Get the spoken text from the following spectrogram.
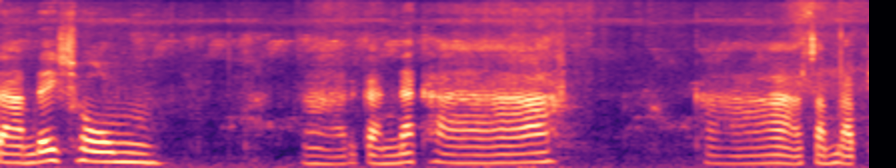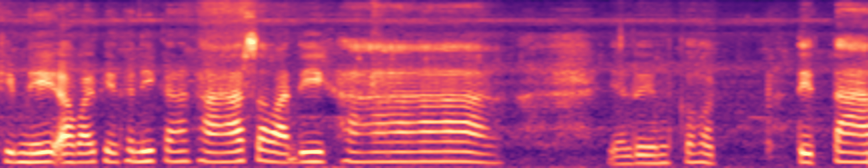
ตามได้ชม อ่ากันนะคะค่ะสำหรับคลิปนี้เอาไว้เพียงเท่านี้กันนะคะ สวัสดีค่ะ อย่าลืมกดติดตาม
